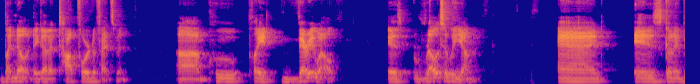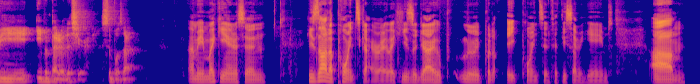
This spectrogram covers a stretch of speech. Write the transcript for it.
But no, they got a top four defenseman um, who played very well, is relatively young, and is going to be even better this year. Simple as that. I mean, Mikey Anderson, he's not a points guy, right? Like he's a guy who literally put up eight points in 57 games. Um,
